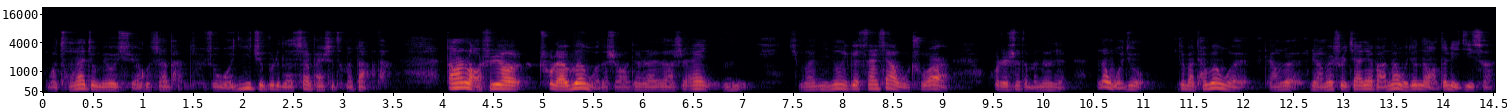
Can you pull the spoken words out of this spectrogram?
我从来就没有学过算盘，所以说我一直不知道算盘是怎么打的。当时老师要出来问我的时候，就是：“老师，哎，你什么？你弄一个三下五除二，或者是怎么弄的？”那我就对吧？他问我两个两位数加减法，那我就脑子里计算，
